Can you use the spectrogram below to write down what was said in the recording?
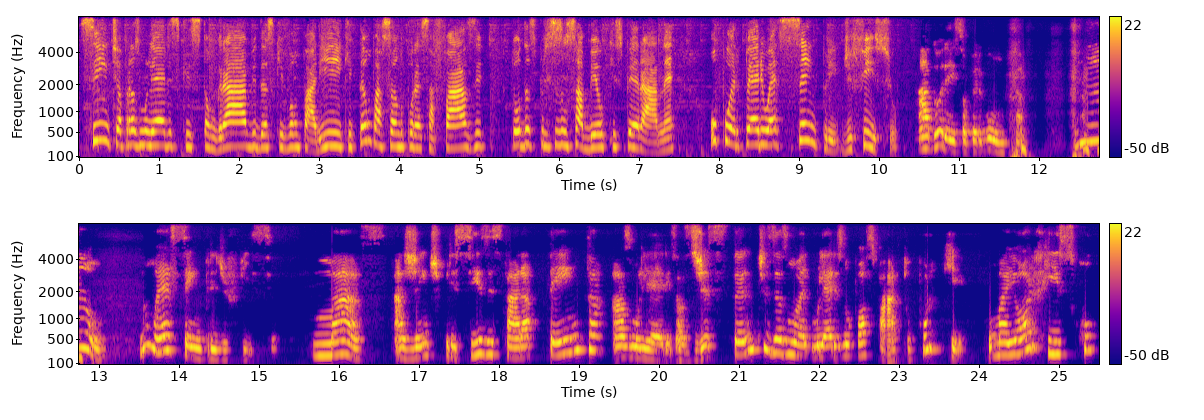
Cíntia, para as mulheres que estão grávidas, que vão parir, que estão passando por essa fase, todas precisam saber o que esperar, né? O puerpério é sempre difícil? Adorei sua pergunta. não, não é sempre difícil. Mas a gente precisa estar atenta às mulheres, às gestantes e às mulheres no pós-parto. Por quê? O maior risco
